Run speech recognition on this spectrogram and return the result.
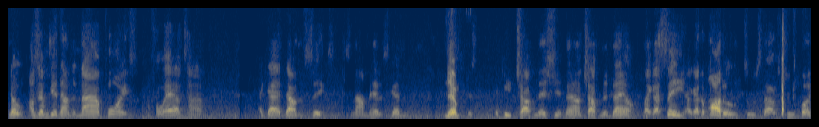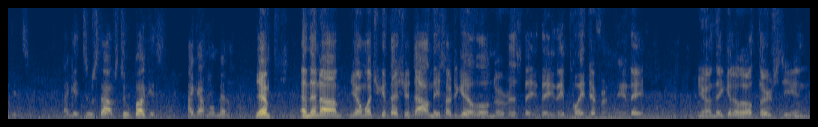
No, I'm saying I'm getting down to nine points before halftime. I got it down to six. So now I'm ahead of schedule. Yeah. Just keep chopping that shit down, chopping it down. Like I say, I got a motto: two stops, two buckets. I get two stops, two buckets. I got momentum. Yeah. And then, um, you know, once you get that shit down, they start to get a little nervous. They, they, they play differently. They, you know, they get a little thirsty and,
